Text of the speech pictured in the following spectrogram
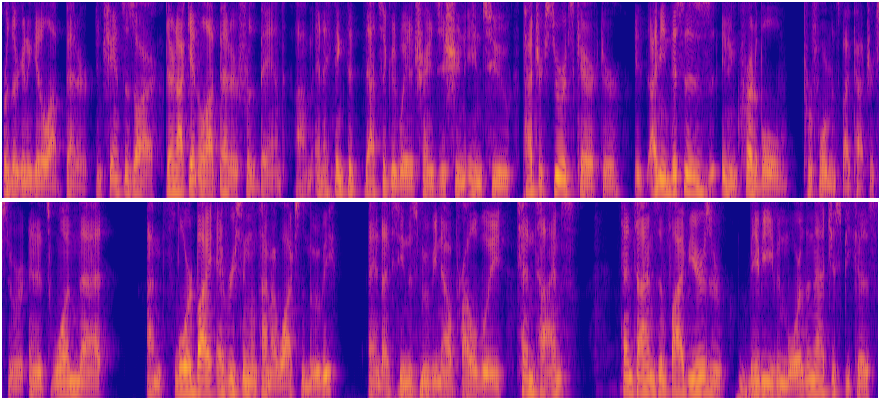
or they're going to get a lot better. And chances are they're not getting a lot better for the band. Um, and I think that that's a good way to transition into Patrick Stewart's character. It, I mean, this is an incredible performance by Patrick Stewart, and it's one that I'm floored by every single time I watch the movie. And I've seen this movie now probably 10 times 10 times in five years, or maybe even more than that, just because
